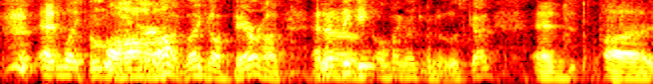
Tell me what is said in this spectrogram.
And like a hug, like a bear hug, and I'm thinking, oh my god, do I know this guy? And uh,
